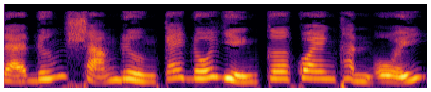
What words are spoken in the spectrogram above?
đã đứng sẵn đường cái đối diện cơ quan thành ủy.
